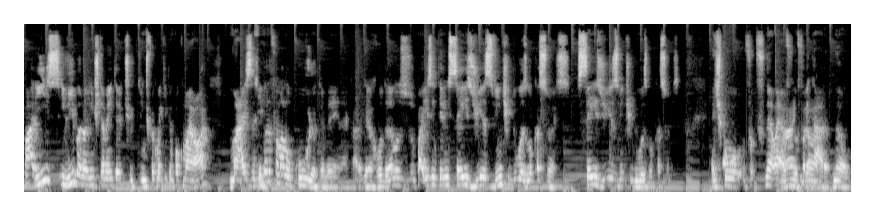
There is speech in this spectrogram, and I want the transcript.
Paris e Líbano a gente também teve, a gente foi com uma equipe um pouco maior, mas Sim. Líbano foi uma loucura também, né, cara? Rodamos o país inteiro em seis dias, 22 locações. Seis dias, 22 locações. É tipo, não, é, Ai, eu falei, cara, não.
